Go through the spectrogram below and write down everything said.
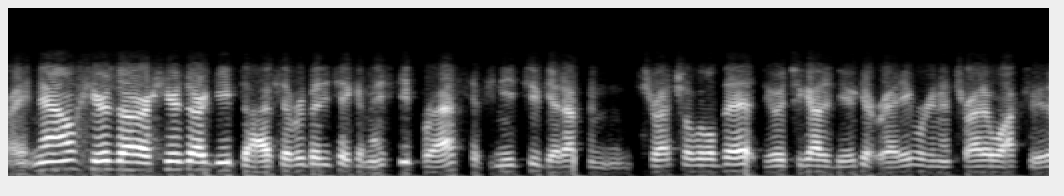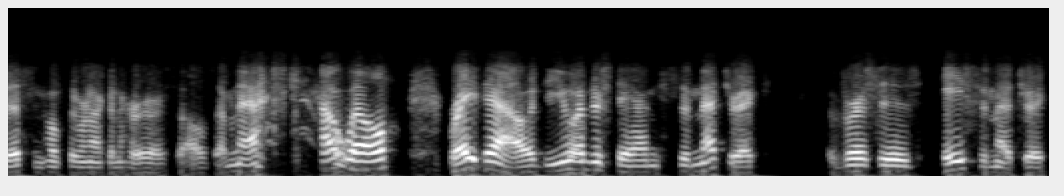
Right now, here's our here's our deep dive. So everybody take a nice deep breath. If you need to, get up and stretch a little bit. Do what you got to do. Get ready. We're going to try to walk through this, and hopefully we're not going to hurt ourselves. I'm going to ask, how well, right now, do you understand symmetric versus asymmetric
